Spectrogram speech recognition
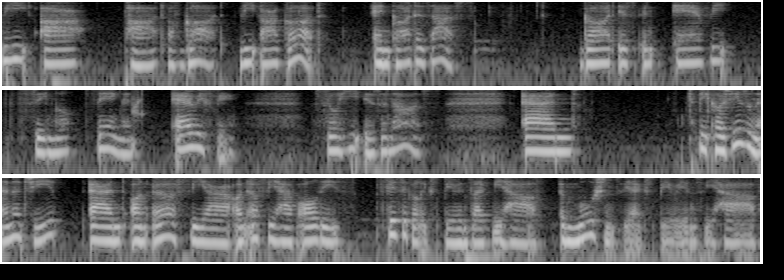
we are part of God. We are God, and God is us. God is in every single thing and everything. So He is in us. And because He's an energy, and on earth we are on earth we have all these physical experience like we have emotions we experience we have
